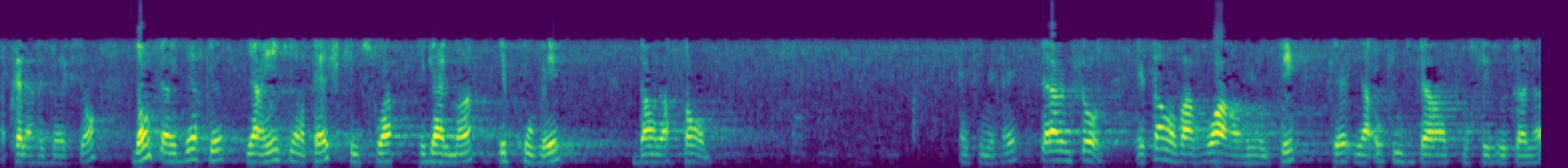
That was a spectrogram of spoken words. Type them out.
après la résurrection, donc ça veut dire qu'il n'y a rien qui empêche qu'ils soient également éprouvés dans leur tombe. Incinérés, c'est la même chose. Et ça, on va voir en réalité qu'il n'y a aucune différence pour ces deux cas-là.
